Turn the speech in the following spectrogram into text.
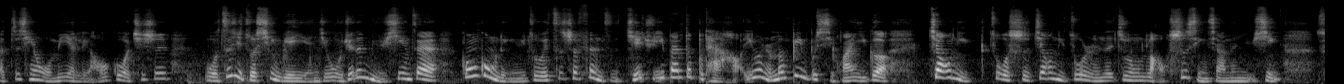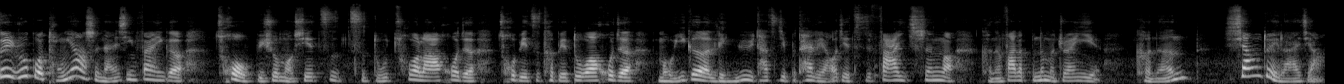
呃，之前我们也聊过，其实我自己做性别研究，我觉得女性在公共领域作为知识分子，结局一般都不太好，因为人们并不喜欢一个教你做事、教你做人的这种老师形象的女性。所以，如果同样是男性犯一个错误，比如说某些字词读错啦，或者错别字特别多，或者某一个领域他自己不太了解，自己发声了，可能发的不那么专业，可能相对来讲，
